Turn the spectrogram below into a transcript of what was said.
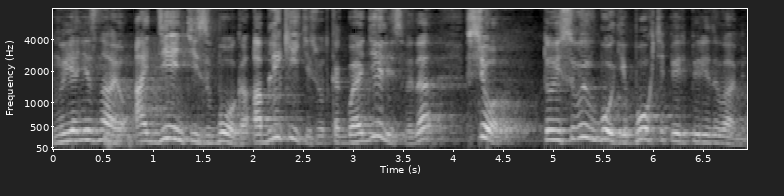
ну я не знаю, оденьтесь в Бога, облекитесь, вот как бы оделись вы, да? Все. То есть вы в Боге, Бог теперь перед вами.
